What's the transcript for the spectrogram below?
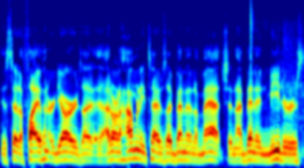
Instead of 500 yards, I, I don't know how many times I've been in a match and I've been in meters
